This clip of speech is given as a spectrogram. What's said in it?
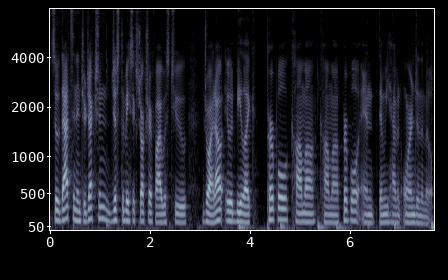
So that's an interjection, just the basic structure. If I was to draw it out, it would be like purple, comma, comma, purple, and then we have an orange in the middle.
